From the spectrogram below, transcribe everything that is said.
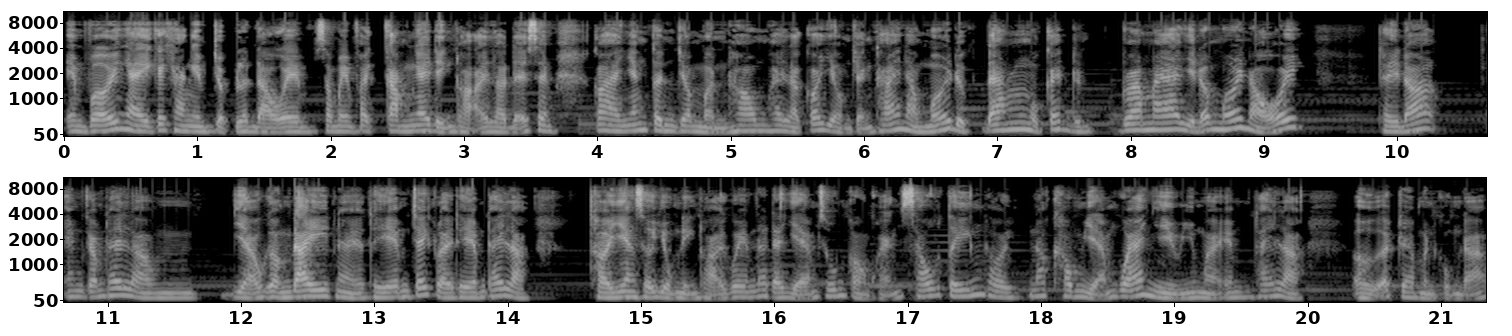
em với ngay cái khăn em chụp lên đầu em, xong em phải cầm ngay điện thoại là để xem có ai nhắn tin cho mình không hay là có dòng trạng thái nào mới được đăng một cái drama gì đó mới nổi. Thì đó em cảm thấy là ừ, dạo gần đây này thì em check lại thì em thấy là thời gian sử dụng điện thoại của em nó đã giảm xuống còn khoảng 6 tiếng thôi, nó không giảm quá nhiều nhưng mà em thấy là ừ ít ra mình cũng đã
